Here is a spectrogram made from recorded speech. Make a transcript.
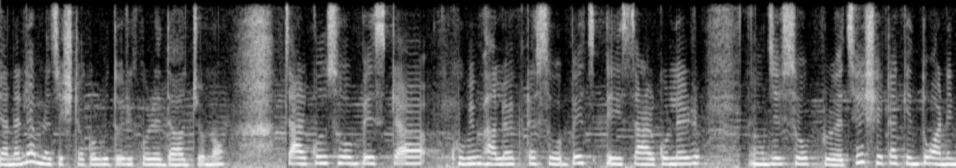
জানালে আমরা চেষ্টা করব তৈরি করে দেওয়ার জন্য। চারকোল সোপ বেসটা খুবই ভালো একটা সোপ বেস এই চারকোলের যে সোপ রয়েছে, সেটা কিন্তু অনেক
